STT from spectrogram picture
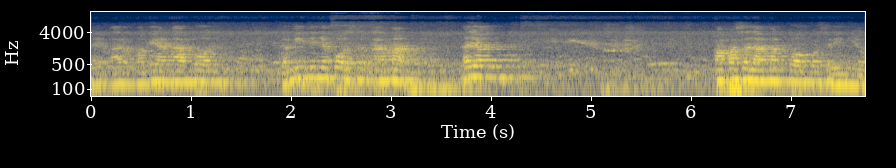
ngayong araw, mamayang hapon. Gamitin niyo po sa tama. Ngayon, papasalamat po ako sa inyo.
